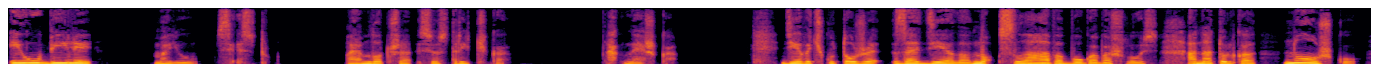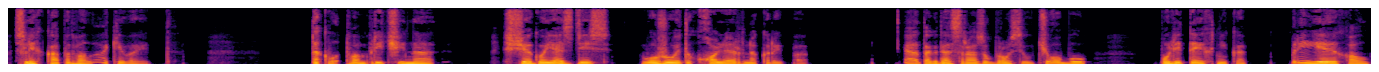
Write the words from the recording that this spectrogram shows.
и убили мою сестру, моя младшая сестричка Агнешка. Девочку тоже задела, но, слава богу, обошлось. Она только ножку слегка подволакивает. Так вот вам причина, с чего я здесь вожу это холерно крыпа. Я тогда сразу бросил учебу, политехника, приехал.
